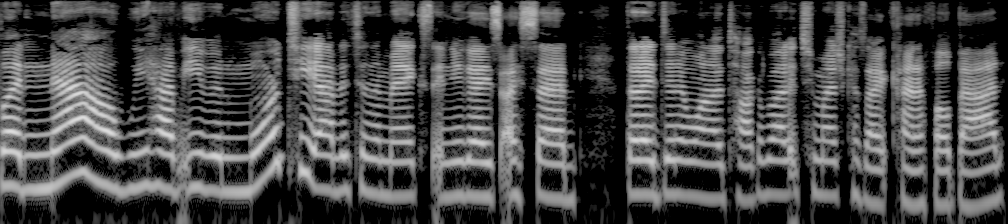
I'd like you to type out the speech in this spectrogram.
But now we have even more tea added to the mix. And you guys, I said that I didn't want to talk about it too much because I kind of felt bad.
